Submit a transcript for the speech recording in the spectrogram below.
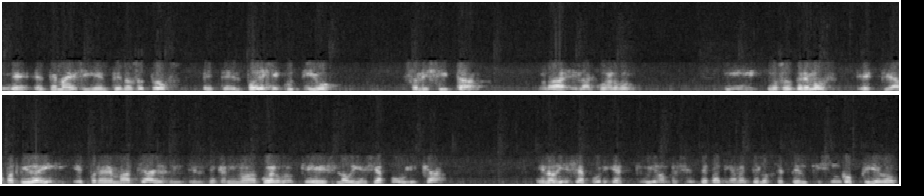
Mire, el tema es el siguiente. Nosotros, este, el Poder Ejecutivo solicita el acuerdo y nosotros tenemos, este, a partir de ahí, eh, poner en marcha el, mecanismo de acuerdo, que es la audiencia pública. En la audiencia pública estuvieron presentes prácticamente los 75 pliegos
